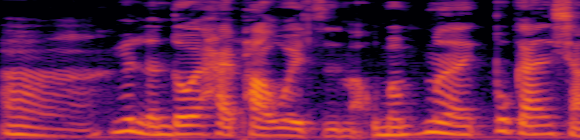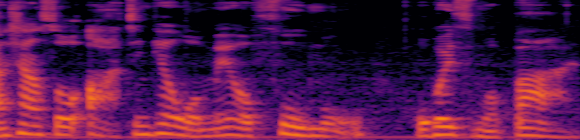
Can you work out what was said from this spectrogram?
嗯，因为人都会害怕未知嘛，我们不能不敢想象说啊，今天我没有父母，我会怎么办？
